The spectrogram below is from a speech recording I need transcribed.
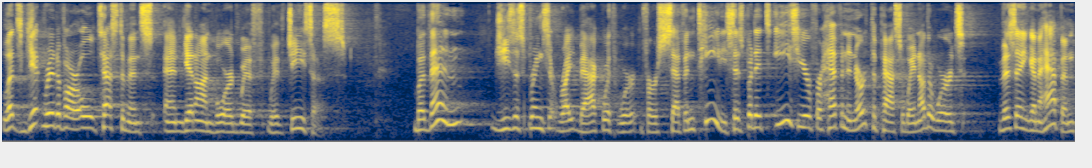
let's get rid of our Old Testaments and get on board with, with Jesus. But then Jesus brings it right back with verse 17. He says, But it's easier for heaven and earth to pass away. In other words, this ain't going to happen,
